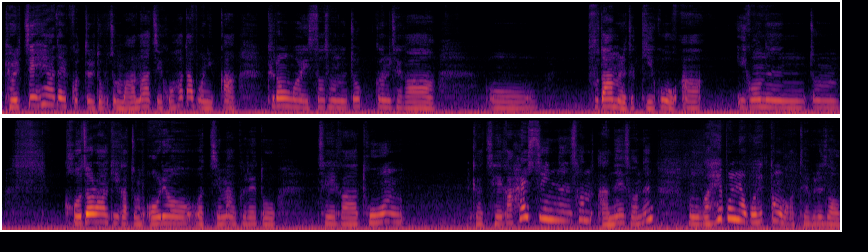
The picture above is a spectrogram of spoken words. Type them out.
결제해야 될 것들도 좀 많아지고 하다 보니까 그런 거에 있어서는 조금 제가 어, 부담을 느끼고 아 이거는 좀 거절하기가 좀 어려웠지만 그래도 제가 도움 그러니까 제가 할 수 있는 선 안에서는 뭔가 해보려고 했던 것 같아요. 그래서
